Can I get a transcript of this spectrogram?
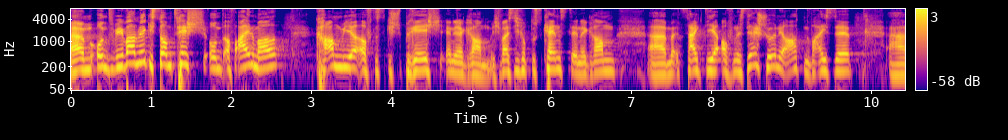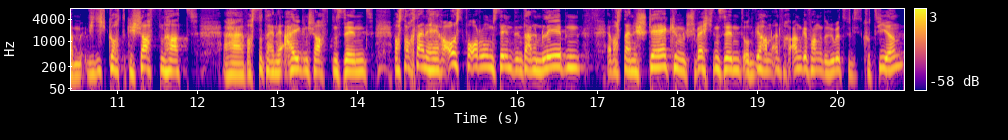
Ähm, und wir waren wirklich so am Tisch und auf einmal kamen wir auf das Gespräch Enneagramm. Ich weiß nicht, ob du es kennst. Enneagramm ähm, zeigt dir auf eine sehr schöne Art und Weise, ähm, wie dich Gott geschaffen hat, äh, was so deine Eigenschaften sind, was auch deine Herausforderungen sind in deinem Leben, äh, was deine Stärken und Schwächen sind. Und wir haben einfach angefangen, darüber zu diskutieren.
